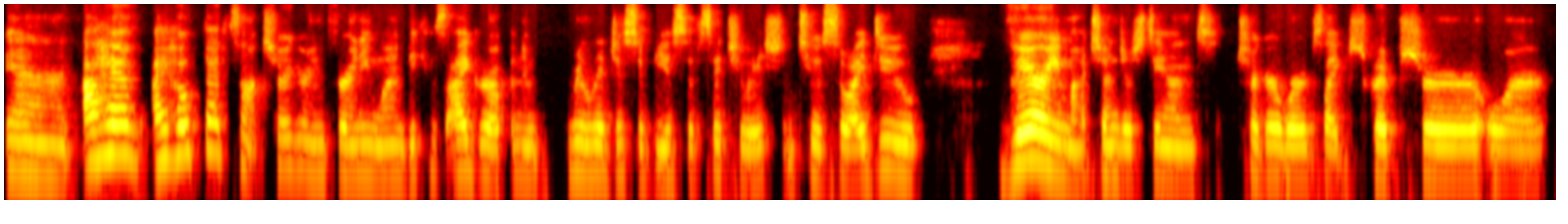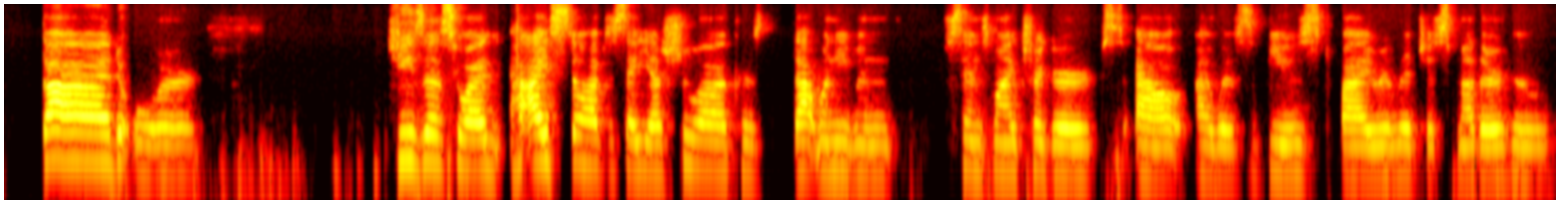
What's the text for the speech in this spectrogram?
And I have, I hope that's not triggering for anyone because I grew up in a religious abusive situation too. So I do very much understand trigger words like scripture or God or Jesus, who I, I still have to say Yeshua because that one even sends my triggers out. I was abused by a religious mother who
